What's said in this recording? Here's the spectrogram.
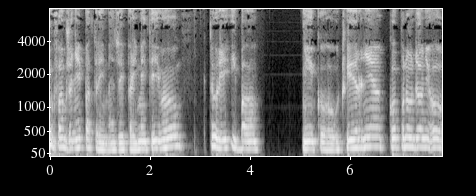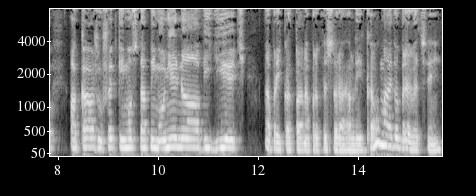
Dúfam, že nepatrí medzi primitívov, ktorí iba niekoho učiernia, kopnú do neho a kážu všetkým ostatným o nenávidieť napríklad pána profesora Halíka. On má aj dobré veci.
